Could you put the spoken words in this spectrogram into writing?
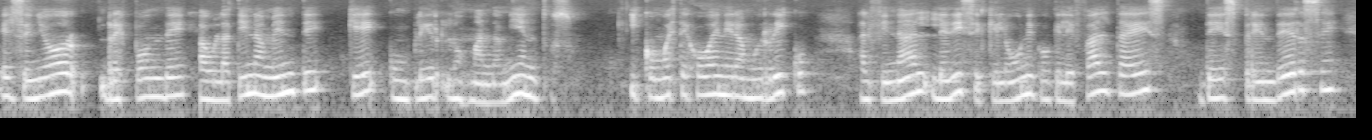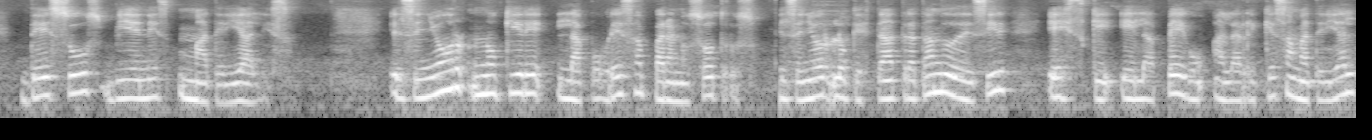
El Señor responde paulatinamente que cumplir los mandamientos. Y como este joven era muy rico, al final le dice que lo único que le falta es desprenderse de sus bienes materiales. El Señor no quiere la pobreza para nosotros. El Señor lo que está tratando de decir es que el apego a la riqueza material,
